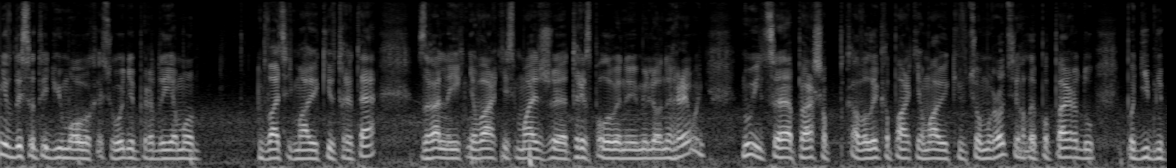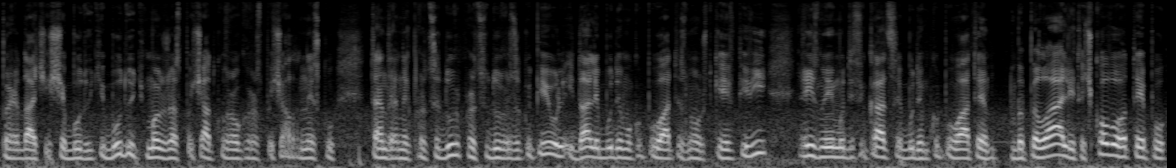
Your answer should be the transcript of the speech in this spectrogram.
дронів 10-дюймових, а сьогодні передаємо 20 мавіків 3T. Загальна їхня вартість майже 3,5 мільйони гривень. Ну і це перша така велика партія мавіків в цьому році, але попереду подібні передачі ще будуть і будуть. Ми вже з початку року розпочали низку тендерних процедур, процедур закупівель, і далі будемо купувати знову ж таки FPV різної модифікації. Будемо купувати БПЛА літачкового типу,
